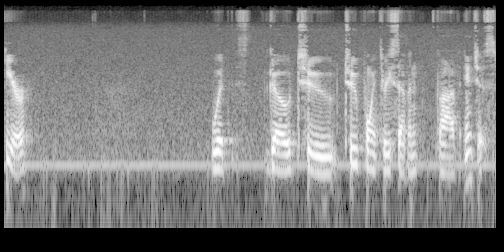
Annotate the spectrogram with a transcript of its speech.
here would go to 2.375 inches.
